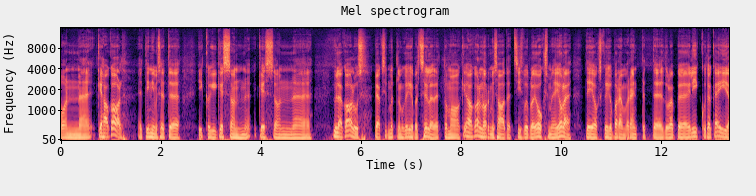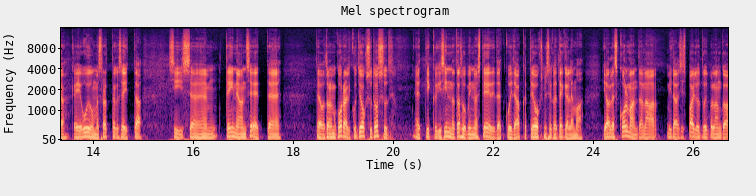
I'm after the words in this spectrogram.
on kehakaal, et inimesed äh, ikkagi, kes on, kes on äh, ülekaalus, peaksid mõtlema kõigepealt sellele, et oma kehakaal normi saada, et siis võib-olla jooksmine ei ole teie jaoks kõige parem variant, et tuleb liikuda, käia, käia ujumas, rattaga sõita, siis ähm, teine on see, et peavad olema korralikud jooksutossud, et ikkagi sinna tasub investeerida, et kui te hakkate jooksmisega tegelema. Ja alles kolmandana, mida siis paljud võib-olla on ka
